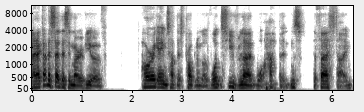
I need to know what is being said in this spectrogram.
And I kind of said this in my review of horror games have this problem of once you've learned what happens the first time,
